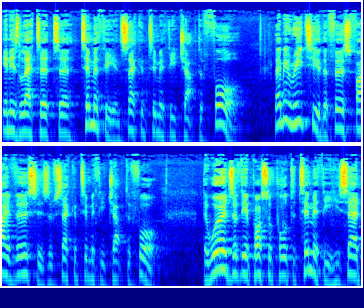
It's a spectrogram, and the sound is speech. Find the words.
in his letter to Timothy in 2 Timothy chapter 4. Let me read to you the first five verses of 2 Timothy chapter 4. The words of the Apostle Paul to Timothy. He said,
